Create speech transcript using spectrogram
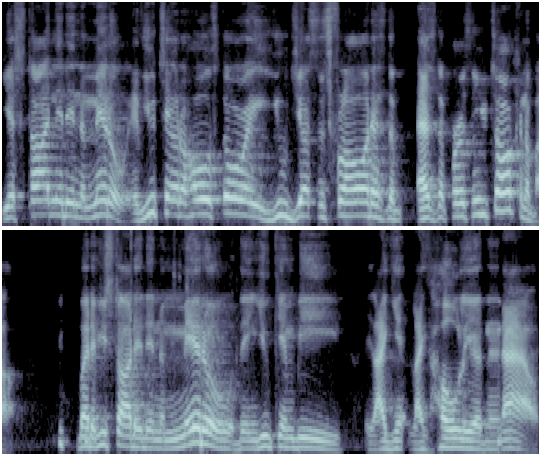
You're starting it in the middle. If you tell the whole story, you just as flawed as the as the person you're talking about. But if you started in the middle, then you can be like like holier than thou.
